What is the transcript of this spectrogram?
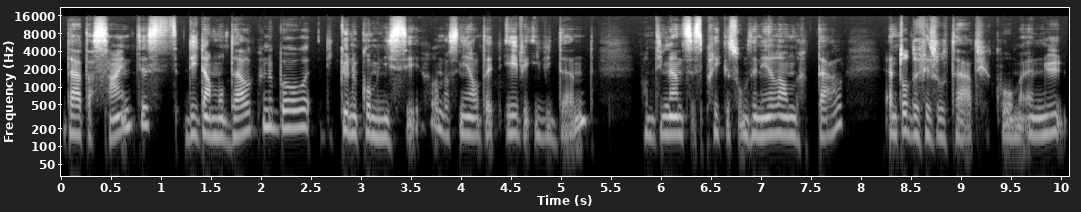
data scientists die dat model kunnen bouwen, die kunnen communiceren, want dat is niet altijd even evident, want die mensen spreken soms een heel andere taal, en tot een resultaat gekomen. En nu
